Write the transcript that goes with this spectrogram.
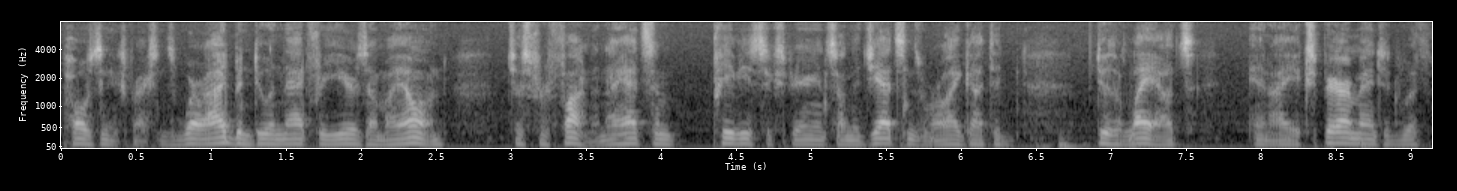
posing expressions, where I'd been doing that for years on my own, just for fun. And I had some previous experience on the Jetsons where I got to do the layouts, and I experimented with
